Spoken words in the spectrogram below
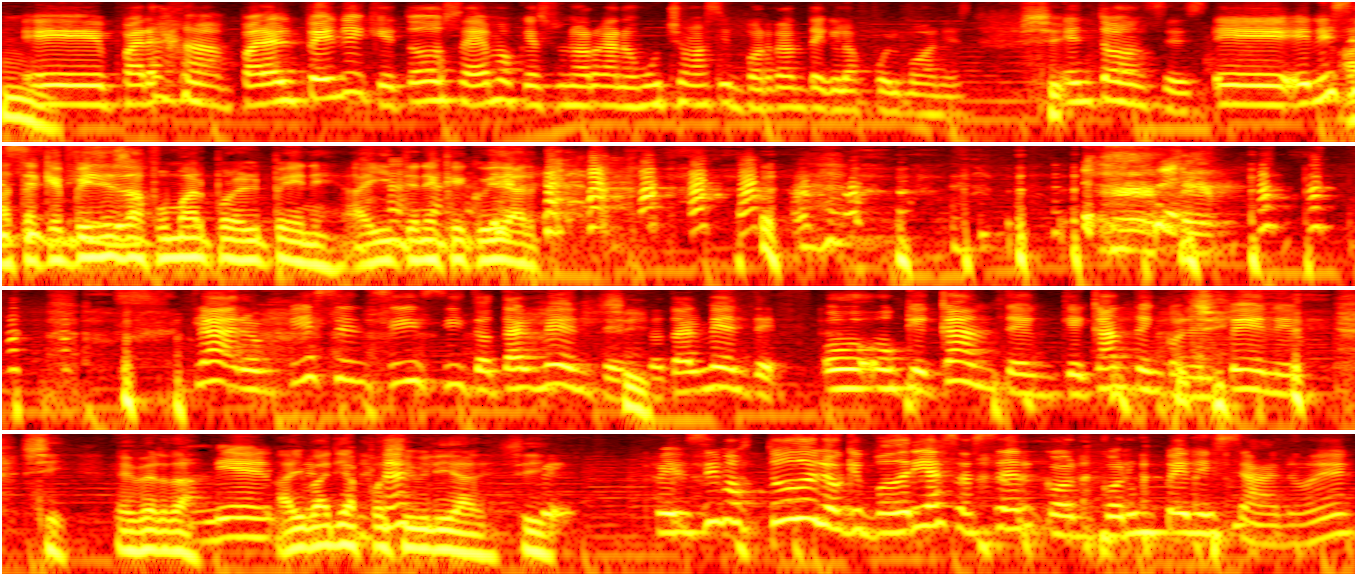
Mm. Eh, para, para el pene, que todos sabemos que es un órgano mucho más importante que los pulmones. Entonces, eh, en ese Hasta que empieces a fumar por el pene, ahí tenés que cuidarte. Claro, empiecen, sí, sí, totalmente, totalmente. O, que canten, que canten con el pene. Sí, es verdad. También. Hay varias posibilidades, sí. Pensemos todo lo que podrías hacer con, con un pene sano, ¿eh?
